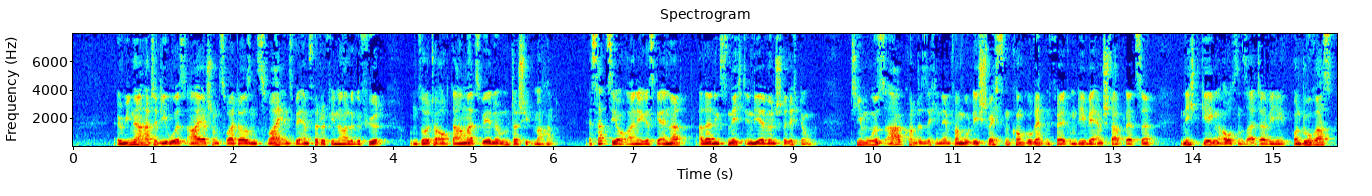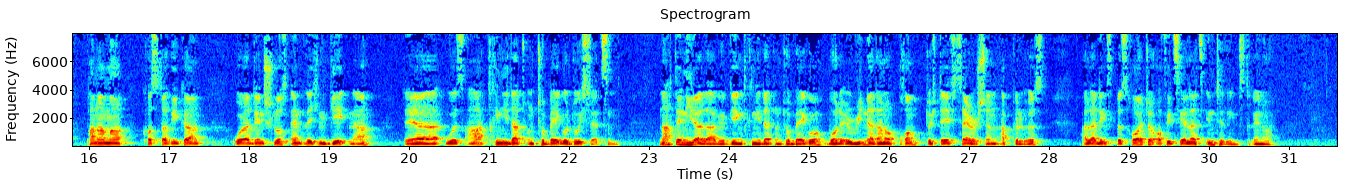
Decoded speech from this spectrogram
Arena hatte die USA ja schon 2002 ins WM-Viertelfinale geführt und sollte auch damals wieder den Unterschied machen. Es hat sich auch einiges geändert, allerdings nicht in die erwünschte Richtung. Team USA konnte sich in dem vermutlich schwächsten Konkurrentenfeld um die WM-Startplätze nicht gegen Außenseiter wie Honduras, Panama, Costa Rica oder den schlussendlichen Gegner der USA Trinidad und Tobago durchsetzen. Nach der Niederlage gegen Trinidad und Tobago wurde Arena dann auch prompt durch Dave Saracen abgelöst, allerdings bis heute offiziell als Interimstrainer.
